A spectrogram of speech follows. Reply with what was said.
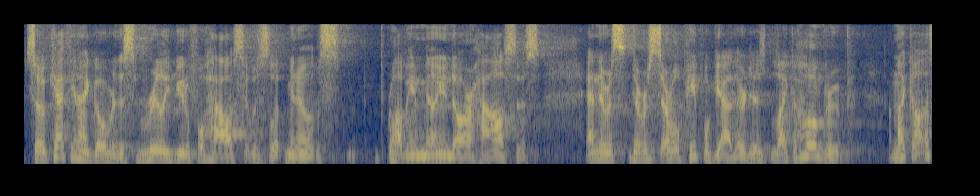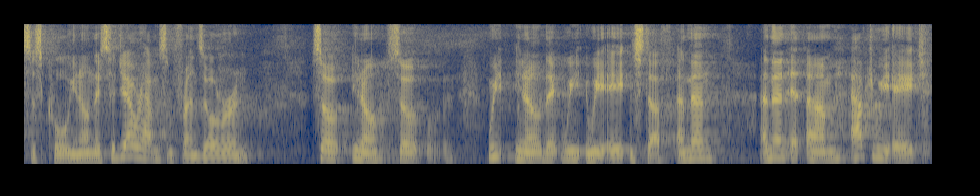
So Kathy and I go over this really beautiful house. It was, you know, was probably a million dollar house. Was, and there, was, there were several people gathered, like a home group. I'm like, oh, this is cool, you know. And they said, yeah, we're having some friends over. And so, you know, so we, you know, they, we, we ate and stuff. And then, and then um, after we ate,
